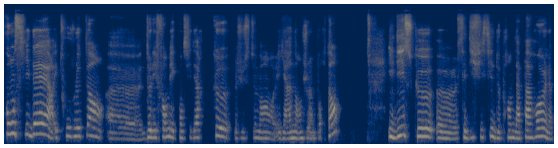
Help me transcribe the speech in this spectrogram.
considère et trouve le temps de les former, considère que justement il y a un enjeu important. Ils disent que euh, c'est difficile de prendre la parole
